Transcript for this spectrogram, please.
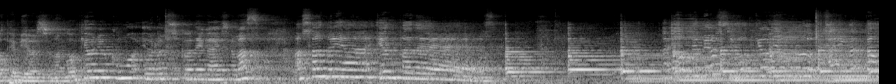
う。お手拍子のご協力もよろしくお願いします。浅野屋ゆんたです。はいお手拍子ご協力ありがとう。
